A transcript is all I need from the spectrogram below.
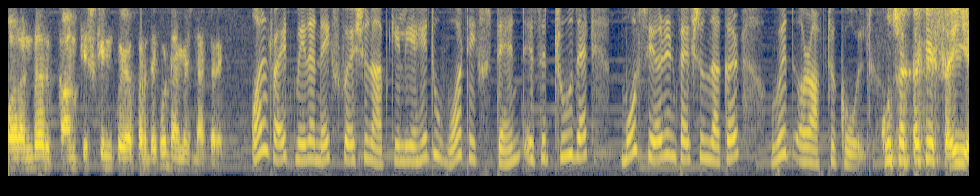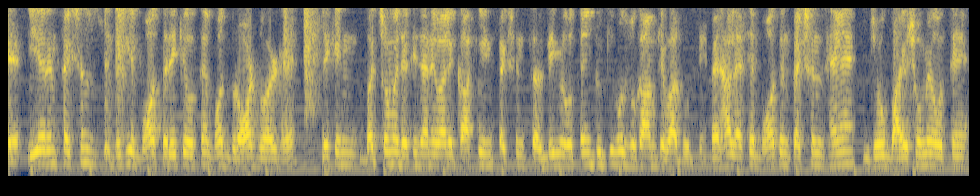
और अंदर काम की स्किन को या पर्दे को डैमेज ना करे। ऑल राइट मेरा नेक्स्ट क्वेश्चन आपके लिए है to what extent is it true that most ear infections occur with और आफ्टर कोल्ड कुछ हद तक ये सही है। ईयर इन्फेक्शन देखिए बहुत तरीके होते हैं बहुत ब्रॉड वर्ड है लेकिन बच्चों में देखे जाने वाले काफ़ी इन्फेक्शन सर्दी में होते हैं क्योंकि वो जुकाम के बाद होते हैं। बहरहाल ऐसे बहुत इन्फेक्शन हैं जो बारिशों में होते हैं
